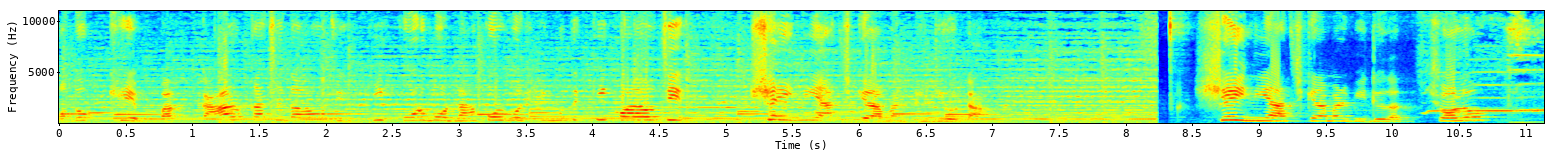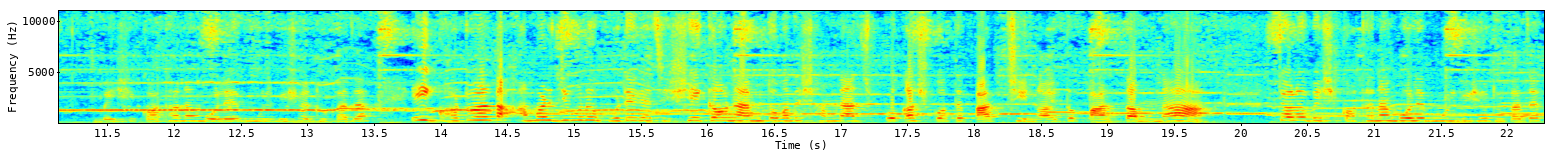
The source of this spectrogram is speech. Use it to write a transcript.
পদক্ষেপ বা কার কাছে দেওয়া উচিত? কি করব, না করব, সেই মুহূর্তে কি করা উচিত? সেই নিয়ে আজকের আমার ভিডিওটা। সেই নিয়ে আজকের আমার ভিডিওটা। চলো, বেশি কথা না বলে মূল বিষয়ে ঢোকা যাক। এই ঘটনাটা আমার জীবনে ঘটে গেছে, সেই কারণে আমি তোমাদের সামনে আজ প্রকাশ করতে পারছি, নয়তো পারতাম না। চলো, বেশি কথা না বলে মূল বিষয়ে ঢোকা যাক।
